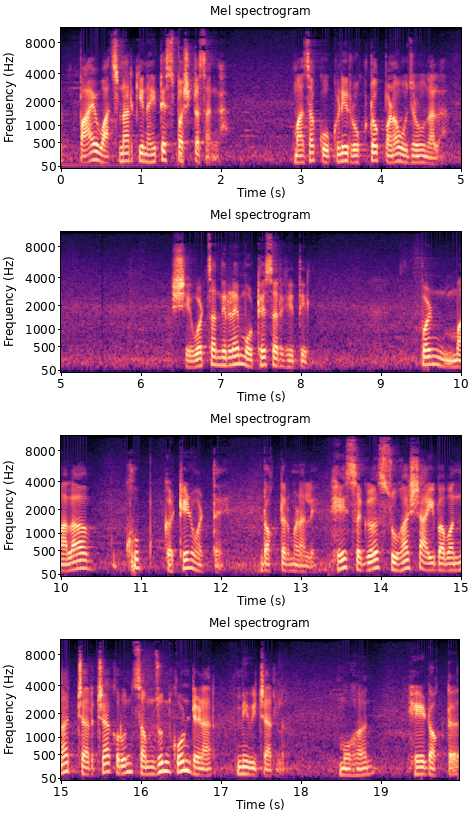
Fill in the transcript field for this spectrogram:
पाय वाचणार की नाही ते स्पष्ट सांगा. माझा कोकणी रोखटोकपणा उजळून आला. शेवटचा निर्णय मोठे सर घेतील. पण मला खूप कठीण वाटतंय. डॉक्टर म्हणाले हे सगळं सुहासच्या आईबाबांना चर्चा करून समजून कोण देणार? मी विचारलं मोहन हे डॉक्टर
